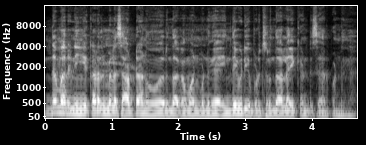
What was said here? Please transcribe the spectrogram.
இந்த மாதிரி நீங்கள் கடல் மேலே சாப்பிட்ட அனுபவம் இருந்தால் கமெண்ட் பண்ணுங்கள் இந்த வீடியோ பிடிச்சிருந்தா லைக் அண்ட் ஷேர் பண்ணுங்கள்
